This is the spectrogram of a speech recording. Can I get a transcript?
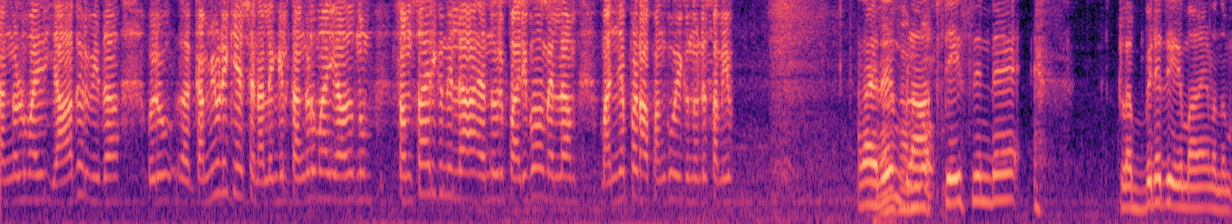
തങ്ങളുമായി യാതൊരുവിധ ഒരു കമ്മ്യൂണിക്കേഷൻ അല്ലെങ്കിൽ തങ്ങളുമായി യാതൊന്നും സംസാരിക്കുന്നില്ല എന്നൊരു പരിഭവമെല്ലാം മഞ്ഞപ്പട പങ്കുവയ്ക്കുന്നുണ്ട് സമീപ അതായത് ബ്ലാസ്റ്റേഴ്സിന്റെ ക്ലബിന്റെ തീരുമാനങ്ങളൊന്നും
